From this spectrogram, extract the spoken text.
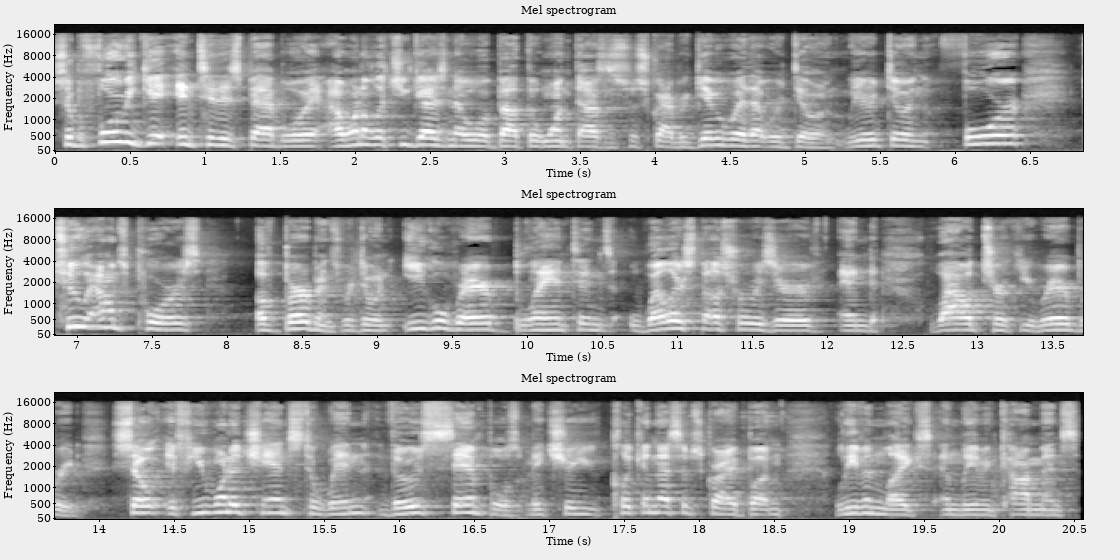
So before we get into this bad boy, I want to let you guys know about the 1,000 subscriber giveaway that we're doing. We are doing four two ounce pours of bourbons. We're doing Eagle Rare, Blanton's, Weller Special Reserve, and Wild Turkey Rare Breed. So if you want a chance to win those samples, make sure you click on that subscribe button, leaving likes and leaving comments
